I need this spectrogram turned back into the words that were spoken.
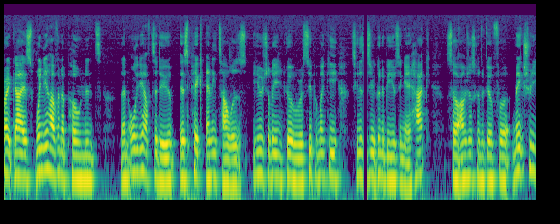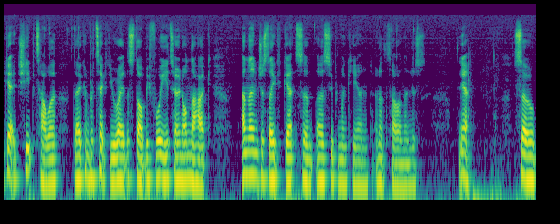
Right guys, when you have an opponent, then all you have to do is pick any towers. Usually you go for a super monkey, seeing as you're going to be using a hack. So I'm just going to go for, make sure you get a cheap tower that can protect you right at the start before you turn on the hack. And then just like get some uh, super monkey and another tower and then just, yeah. So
